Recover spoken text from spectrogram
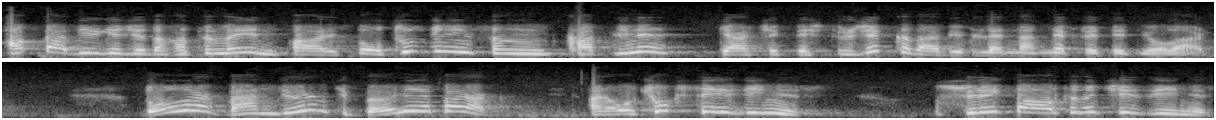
Hatta bir gecede hatırlayın Paris'te 30 bin insanın katlini gerçekleştirecek kadar birbirlerinden nefret ediyorlardı. Doğal olarak ben diyorum ki böyle yaparak hani o çok sevdiğiniz, sürekli altını çizdiğiniz,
